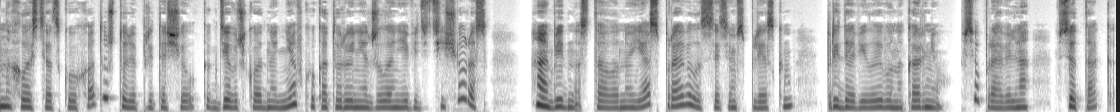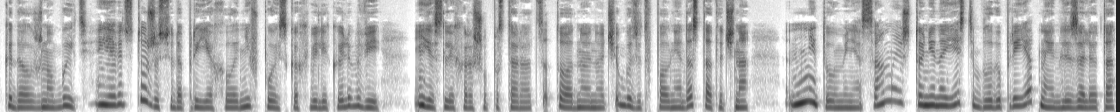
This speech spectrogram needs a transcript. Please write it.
на холостяцкую хату, что ли, притащил, как девочку-однодневку, которую нет желания видеть еще раз? Обидно стало, но я справилась с этим всплеском, придавила его на корню. Все правильно, все так, как и должно быть. Я ведь тоже сюда приехала не в поисках великой любви. Если хорошо постараться, то одной ночи будет вполне достаточно. Не-то у меня самые, что ни на есть благоприятные для залета.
